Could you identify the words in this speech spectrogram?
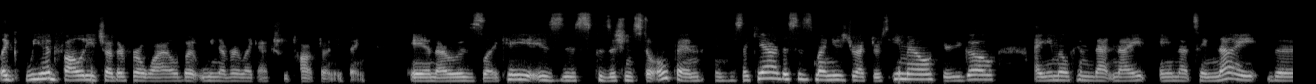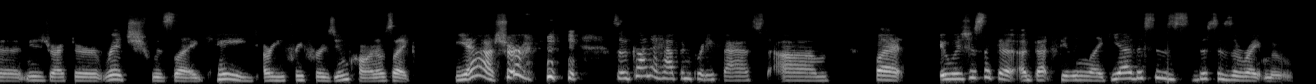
like we had followed each other for a while, but we never like actually talked or anything. And I was like, hey, is this position still open? And he's like, yeah, this is my news director's email. Here you go. I emailed him that night. And that same night, the news director, Rich, was like, hey, are you free for a Zoom call? And I was like, yeah, sure. so it kind of happened pretty fast. Um, but it was just like a, a, gut feeling like yeah this is this is the right move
